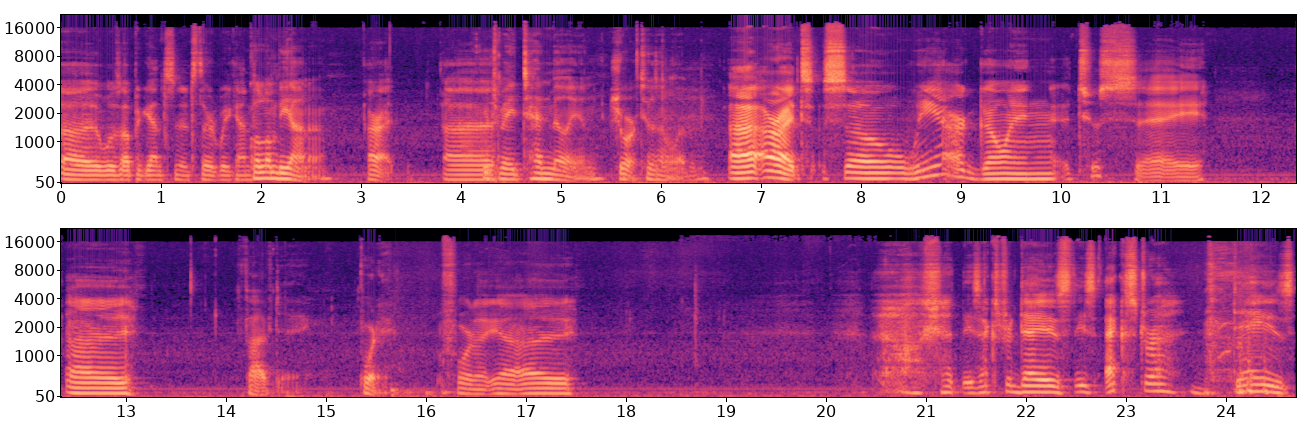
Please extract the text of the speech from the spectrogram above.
uh, was up against in its third weekend. Colombiana, All right. Uh, which made 10 million, sure. 2011. Uh, all right. So we are going to say uh, Five day. Four day. Four day, yeah. Oh shit! These extra days. These extra days.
